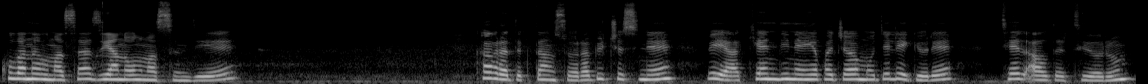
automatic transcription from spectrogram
kullanılmasa ziyan olmasın diye kavradıktan sonra bütçesine veya kendine yapacağı modele göre tel aldırtıyorum.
